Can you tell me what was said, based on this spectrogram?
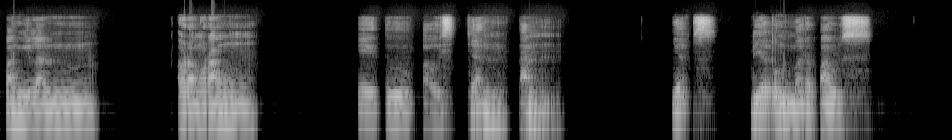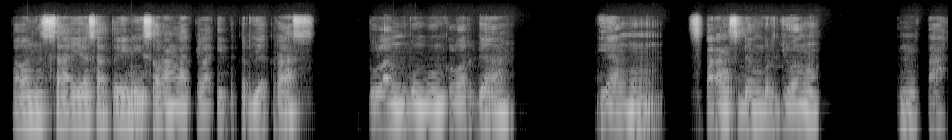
panggilan orang-orang yaitu paus jantan. Yaps dia penggemar paus. Kawan saya satu ini seorang laki-laki pekerja keras tulang punggung keluarga yang sekarang sedang berjuang entah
